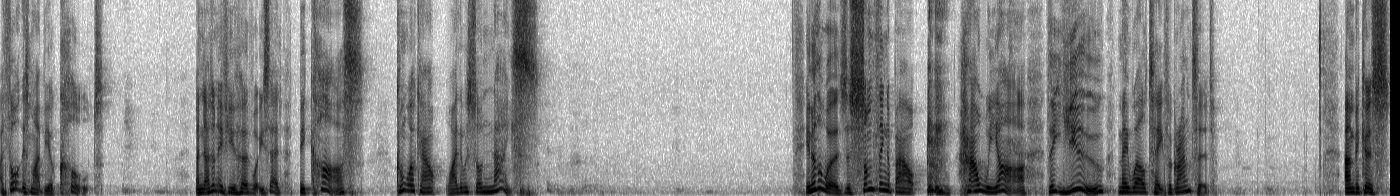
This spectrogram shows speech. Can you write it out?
I thought this might be a cult and I don't know if you heard what he said, because couldn't work out why they were so nice. In other words, there's something about how we are that you may well take for granted. And because,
